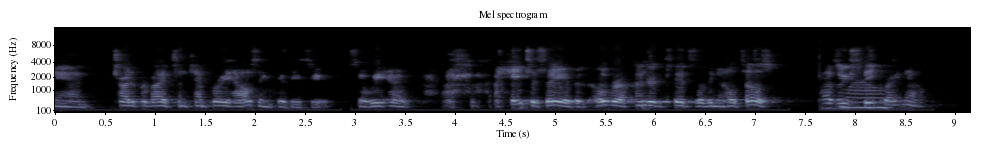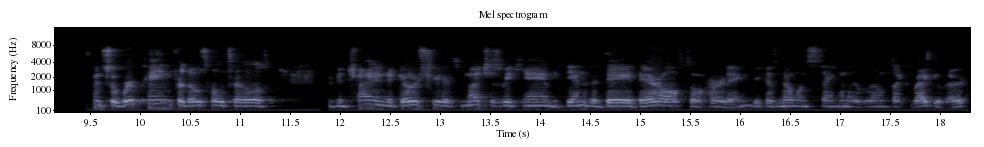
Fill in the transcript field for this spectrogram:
and try to provide some temporary housing for these youth. So we have, I hate to say it, but over 100 kids living in hotels as we wow. speak right now. And so we're paying for those hotels We've been trying to negotiate as much as we can. At the end of the day, they're also hurting because no one's staying in their rooms like regular.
